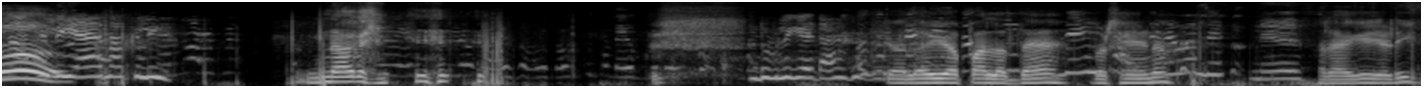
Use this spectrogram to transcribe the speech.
ਉਹ ਹੈ ਨਕਲੀ। ਨਗ ਡੁਪਲੀਕੇਟ ਆ। ਚਲੋ ਜੀ ਆਪਾਂ ਲੱਦਾ ਬਰਸੇਨ। ਰਹਿ ਗਈ ਜਿਹੜੀ।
